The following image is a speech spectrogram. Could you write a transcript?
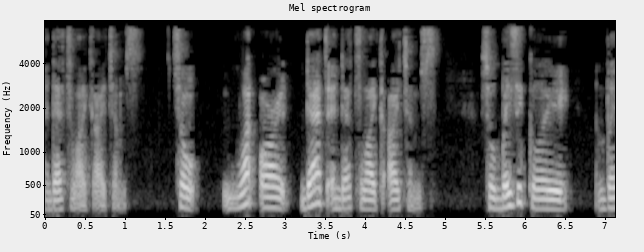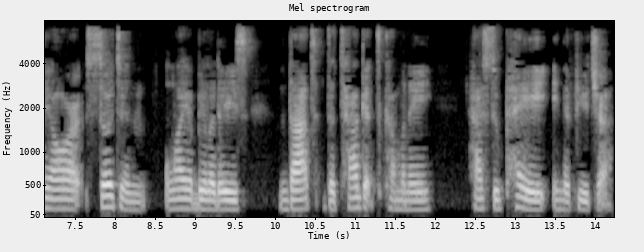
and debt-like items. So what are debt and debt-like items? So basically, they are certain liabilities that the target company has to pay in the future.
